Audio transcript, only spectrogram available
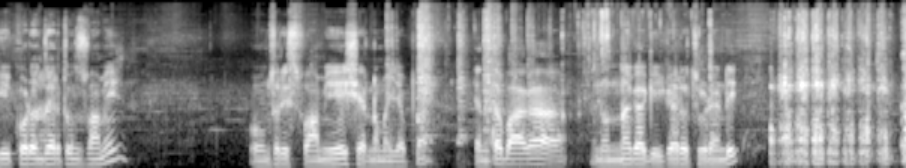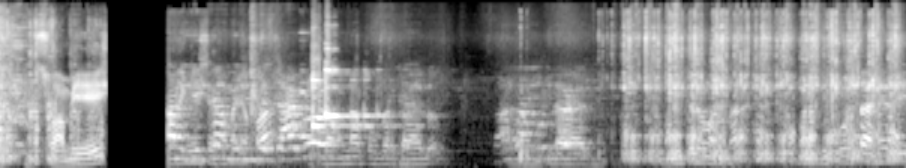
గీక్కోవడం జరుగుతుంది స్వామి. ఓం శ్రీ స్వామియే శరణమయ్యప్ప. ఎంత బాగా నున్నగా గీకారో చూడండి. స్వామియే శరణమయ్యప్ప. ఉన్న కొబ్బరికాయలు ఇలా గీకడం వల్ల మనకి పొట్ట అనేది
